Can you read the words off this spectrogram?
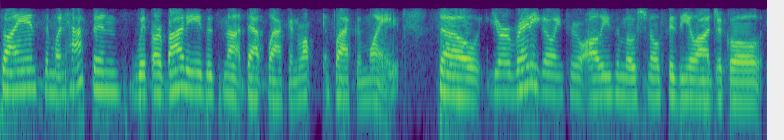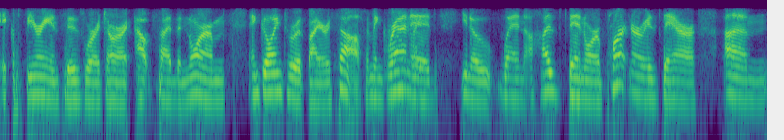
science and what happens with our bodies, it's not that black and black and white. So you're already going through all these emotional, physiological experiences which are outside the norm and going through it by yourself. I mean, granted, you know, when a husband or a partner is there, um,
